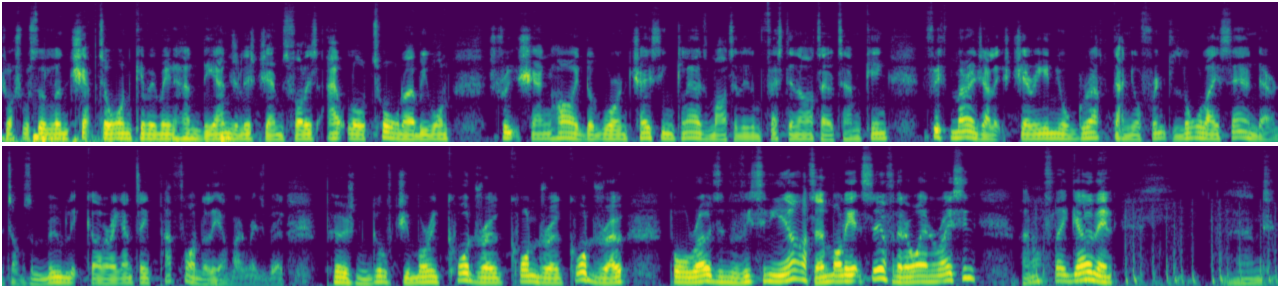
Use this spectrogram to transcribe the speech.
Joshua Sutherland, Chapter 1, Kevin Minahan, DeAngelis, James Follis, Outlaw Torn, Obi-Wan, Street Shanghai, Doug Warren, Chasing Clouds, Martin Lidham, Festinato, Tam King, Fifth Marriage, Alex Cherry, In Your Grasp, Daniel Frint, Lawley Sound, Darren Thompson, Moonlit, Carla Regante, Pathfinder, Leon Van Rensburg, Persian Gulf, Jim Murray, Quadro, Quandro, Quadro, Paul Rhodes and Viciniata, Molly at Surfer, they're away and racing, and off they go then. And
